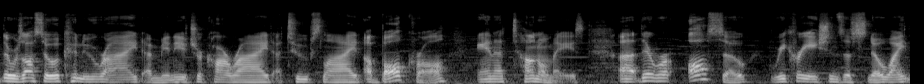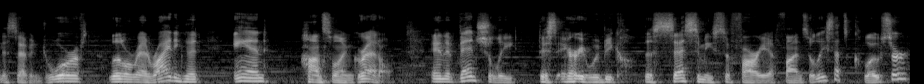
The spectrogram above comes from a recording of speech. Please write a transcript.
there was also a canoe ride, a miniature car ride, a tube slide, a ball crawl, and a tunnel maze. Uh, there were also recreations of Snow White and the Seven Dwarfs, Little Red Riding Hood, and Hansel and Gretel. And eventually, this area would be called the Sesame Safari of Fun. So at least that's closer.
